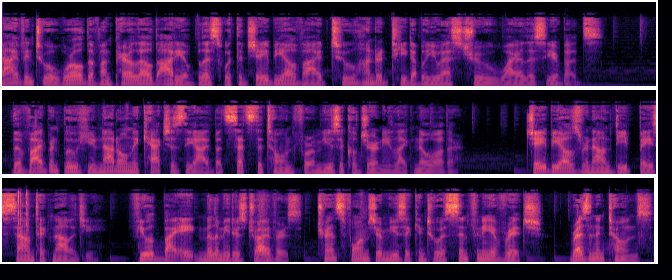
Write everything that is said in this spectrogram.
Dive into a world of unparalleled audio bliss with the JBL Vibe 200 TWS True Wireless Earbuds. The vibrant blue hue not only catches the eye but sets the tone for a musical journey like no other. JBL's renowned deep bass sound technology, fueled by 8mm drivers, transforms your music into a symphony of rich, resonant tones,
